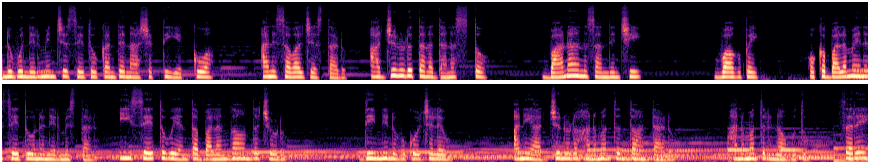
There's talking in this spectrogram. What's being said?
నువ్వు నిర్మించే సేతు కంటే నా శక్తి ఎక్కువ అని సవాల్ చేస్తాడు. అర్జునుడు తన ధనస్సుతో బాణాలను సంధించి వాగుపై ఒక బలమైన సేతువును నిర్మిస్తాడు. ఈ సేతువు ఎంత బలంగా ఉందో చూడు. దీన్ని నువ్వు కూల్చలేవు అని అర్జునుడు హనుమంతునితో అంటాడు. హనుమంతుడు నవ్వుతూ సరే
